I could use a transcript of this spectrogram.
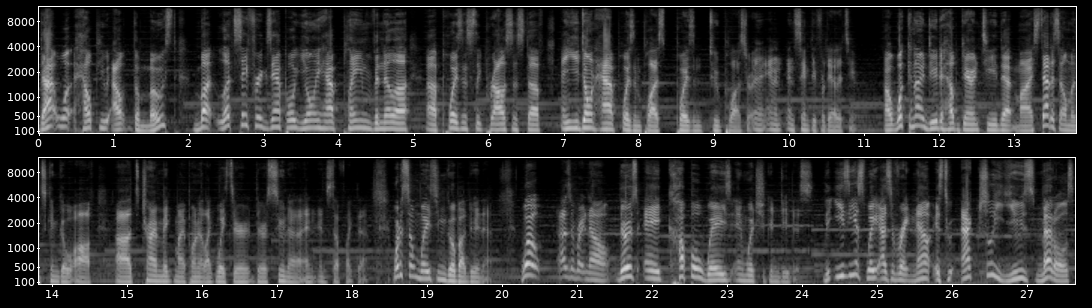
that will help you out the most. But let's say, for example, you only have plain vanilla uh, poison, sleep paralysis and stuff, and you don't have poison plus, poison 2 plus, or, and, and same thing for the other two. Uh, what can I do to help guarantee that my status ailments can go off uh, to try and make my opponent like waste their, their Esuna and, and stuff like that? What are some ways you can go about doing that? Well, as of right now, there's a couple ways in which you can do this. The easiest way as of right now is to actually use medals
